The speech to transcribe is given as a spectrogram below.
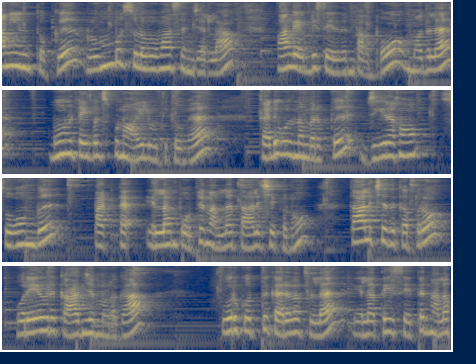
ஆனியன் தொக்கு ரொம்ப சுலபமாக செஞ்சிடலாம். வாங்க எப்படி செய்கிறதுன்னு பார்ப்போம். முதல்ல மூணு டேபிள் ஸ்பூன் ஆயில் ஊற்றிக்கோங்க கடுகு உளுந்தம்பருப்பு ஜீரகம் சோம்பு பட்டை எல்லாம் போட்டு நல்லா தாளிச்சிக்கணும். தாளித்ததுக்கப்புறம் ஒரே ஒரு காஞ்ச மிளகா ஒரு கொத்து கருவேப்பிலை எல்லாத்தையும் சேர்த்து நல்லா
